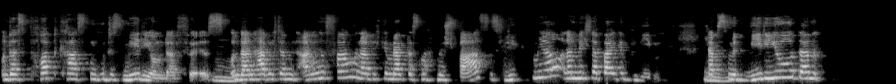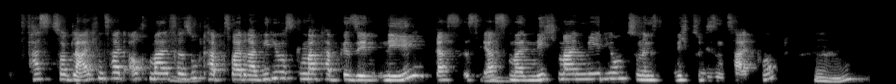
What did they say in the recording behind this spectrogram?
und dass Podcast ein gutes Medium dafür ist. Mhm. Und dann habe ich damit angefangen und habe ich gemerkt, das macht mir Spaß, es liegt mir und dann bin ich dabei geblieben. Ich habe es mhm. mit Video dann fast zur gleichen Zeit auch mal mhm. versucht, habe zwei, drei Videos gemacht, habe gesehen, nee, das ist mhm. erstmal nicht mein Medium, zumindest nicht zu diesem Zeitpunkt. Mhm.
